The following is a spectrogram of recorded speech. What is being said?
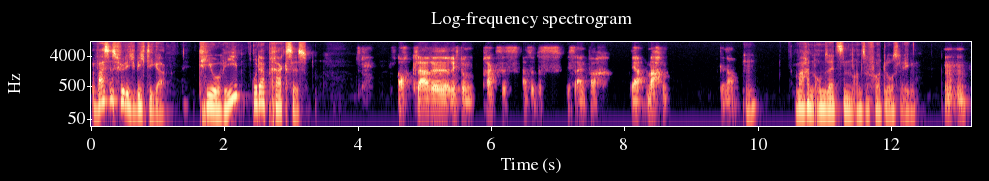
Was ist für dich wichtiger? Theorie oder Praxis? Auch klare Richtung Praxis. Also das ist einfach, ja, machen. genau. Mhm. Machen, umsetzen und sofort loslegen. Mhm.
